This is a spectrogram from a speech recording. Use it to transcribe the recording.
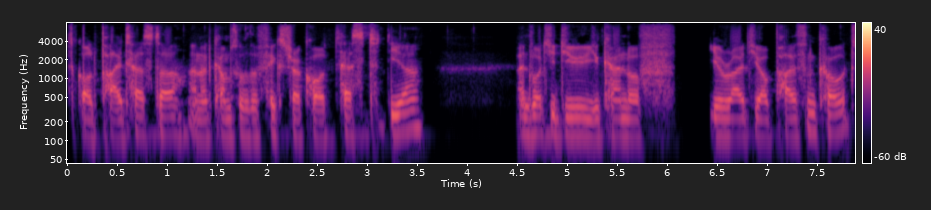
it's called PyTester, and it comes with a fixture called testdir. And what you do, you kind of you write your Python code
